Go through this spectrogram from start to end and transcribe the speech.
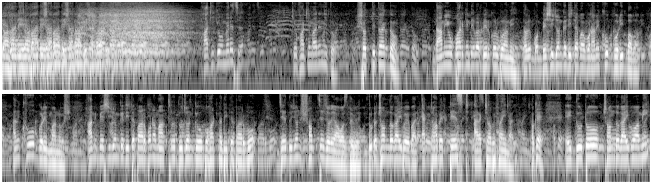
জাহানের বাদশা নবী। ফাঁকি কেউ মেরেছে? কেউ ফাঁকি মারেনি তো? সত্যি তো একদম। দামি উপহার কিন্তু এবার বের করব আমি। তবে বেশি জনকে দিতে পারব না। আমি খুব গরিব বাবা। আমি খুব গরিব মানুষ। আমি বেশি জনকে দিতে পারব না, মাত্র দুজনকে উপহারটা দিতে পারব। যে দুজন সবচেয়ে জোরে আওয়াজ দেবে। দুটো ছন্দ গাইবো এবার। একটা হবে টেস্ট আর একটা হবে ফাইনাল। ওকে? এই দুটো ছন্দ গাইবো আমি।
